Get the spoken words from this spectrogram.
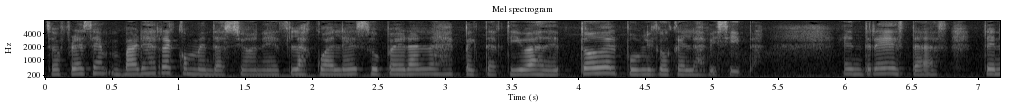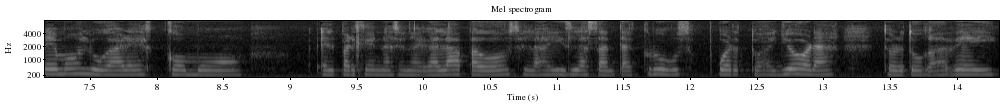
se ofrecen varias recomendaciones las cuales superan las expectativas de todo el público que las visita. Entre estas tenemos lugares como el Parque Nacional Galápagos, la isla Santa Cruz, Puerto Ayora, Tortuga Bay,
